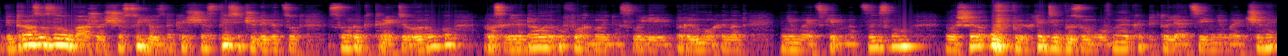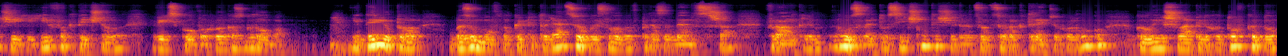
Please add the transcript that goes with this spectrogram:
Відразу зауважу, що союзники ще з 1943 року розглядали оформлення своєї перемоги над німецьким нацизмом лише у вигляді безумовної капітуляції Німеччини чи її фактичного військового розгрому. Ідею про безумовну капітуляцію висловив президент США Франклін Рузвельт у січні 1943 року, коли йшла підготовка до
